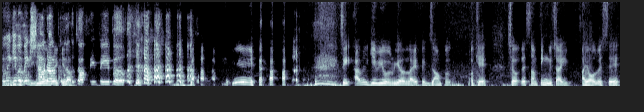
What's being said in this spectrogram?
do we give a big shout out to the toxic people? yeah. see, I will give you a real life example. Okay. So there's something which I, I always say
